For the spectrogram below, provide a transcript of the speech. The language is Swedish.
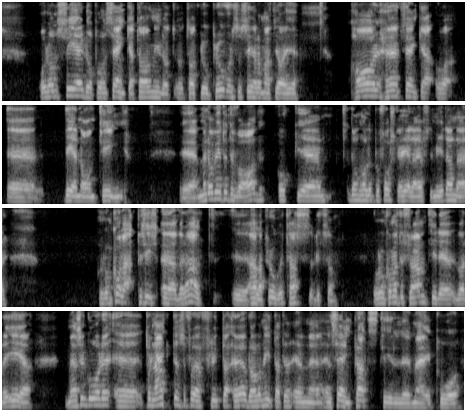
Och de ser då på en sänkartagning då, och tar ett blodprov och så ser de att jag är, har hög sänka och eh, det är någonting. Eh, men de vet inte vad och eh, de håller på att forska hela eftermiddagen där. Och de kollar precis överallt. Eh, alla prover tas liksom. Och de kommer inte fram till det, vad det är. Men så går det, eh, på natten så får jag flytta över, då har de hittat en, en, en sängplats till mig på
